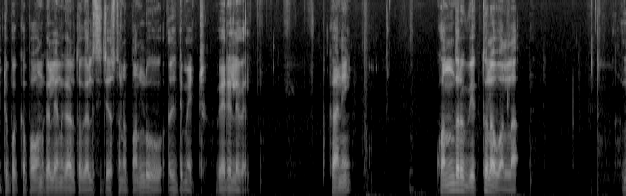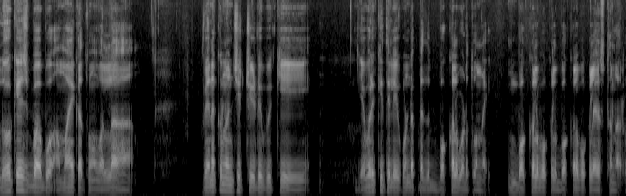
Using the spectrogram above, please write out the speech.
ఇటుపక్క పవన్ కళ్యాణ్ గారితో కలిసి చేస్తున్న పనులు అల్టిమేట్ వేరే లెవెల్ కానీ కొందరు వ్యక్తుల వల్ల లోకేష్ బాబు అమాయకత్వం వల్ల వెనక నుంచి టీడీపీకి ఎవరికీ తెలియకుండా పెద్ద బొక్కలు పడుతున్నాయి. బొక్కలు బొక్కలు బొక్కలు బొక్కలు వేస్తున్నారు.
